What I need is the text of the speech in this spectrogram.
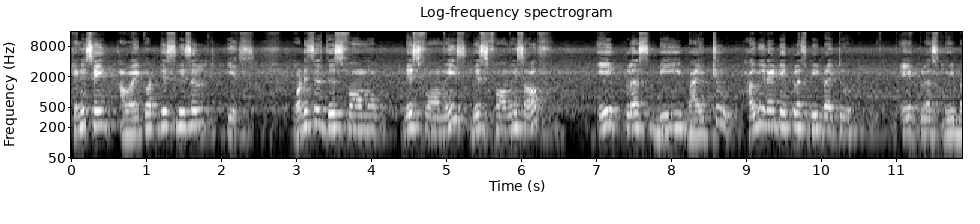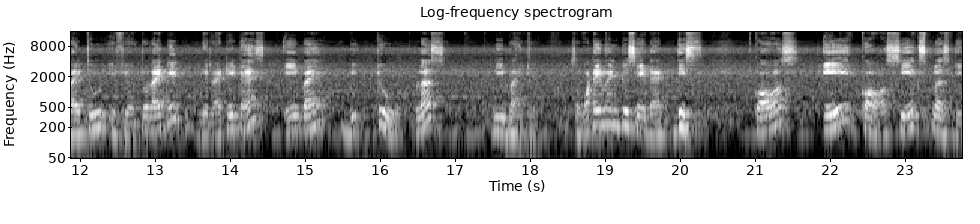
can you say how i got this result? Yes. What is this form of this form is this form is of a plus b by 2 how we write a plus b by 2 a plus b by 2 if you have to write it we write it as a by b 2 plus b by 2 so what i meant to say that this cos a cos cx plus d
